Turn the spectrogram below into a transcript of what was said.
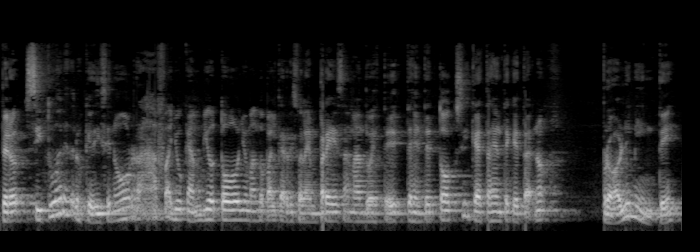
Pero si tú eres de los que dicen, no, Rafa, yo cambio todo, yo mando para el carrizo a la empresa, mando este, esta gente tóxica, esta gente que está... No, probablemente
